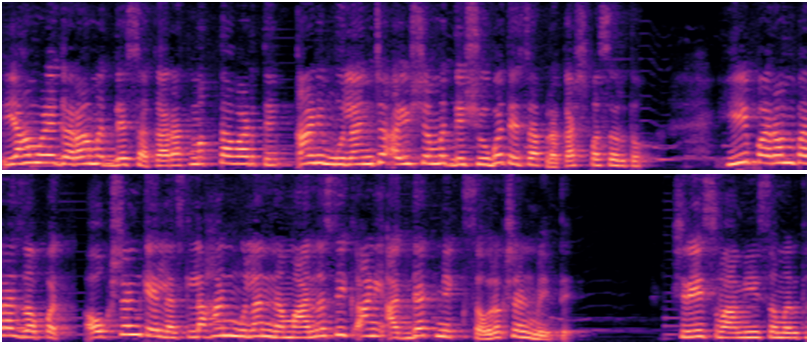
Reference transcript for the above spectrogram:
यामुळे घरामध्ये सकारात्मकता वाढते आणि मुलांच्या आयुष्यामध्ये शुभतेचा प्रकाश पसरतो. ही परंपरा जपत औक्षण केल्यास लहान मुलांना मानसिक आणि आध्यात्मिक संरक्षण मिळते. श्री स्वामी समर्थ.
